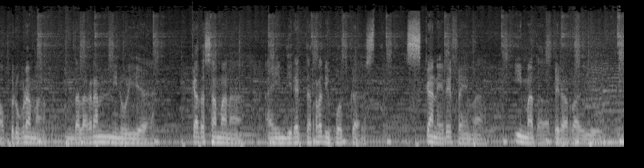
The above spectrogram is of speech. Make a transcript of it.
el programa de la gran minoria, cada setmana a Indirecte Ràdio Podcast, Scanner FM i Mata de Pere Ràdio.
